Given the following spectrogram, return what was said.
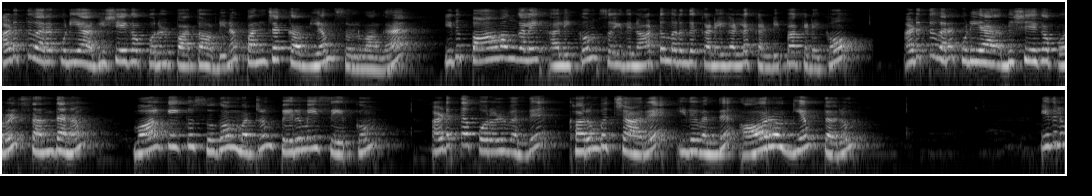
அடுத்து வரக்கூடிய அபிஷேக பொருள் பார்த்தோம் அப்படின்னா பஞ்சகவ்யம் சொல்லுவாங்க. இது பாவங்களை அளிக்கும் ஸோ இது நாட்டு மருந்து கடைகளில் கண்டிப்பாக கிடைக்கும். அடுத்து வரக்கூடிய அபிஷேக பொருள் சந்தனம். வாழ்க்கைக்கு சுகம் மற்றும் பெருமை சேர்க்கும். அடுத்த பொருள் வந்து கரும்புச்சாறு. இது வந்து ஆரோக்கியம் தரும். இதில்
